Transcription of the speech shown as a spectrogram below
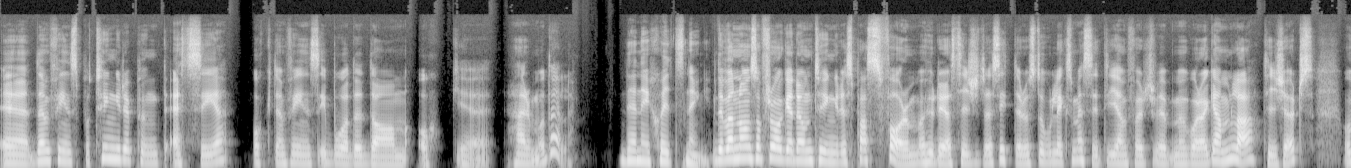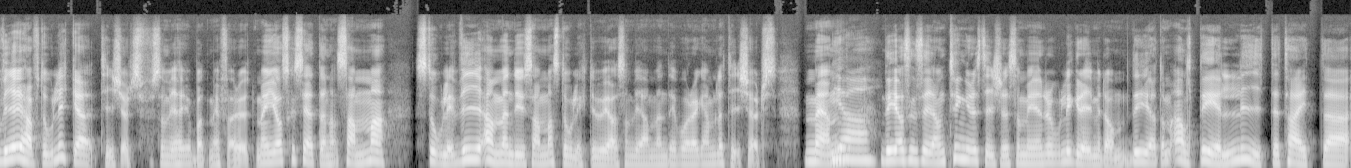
Eh, den finns på tyngre.se och den finns i både dam och eh, herrmodell. Den är skitsnygg. Det var någon som frågade om Tyngres passform och hur deras t-shirtar sitter och storleksmässigt jämfört med våra gamla t-shirts. Och vi har ju haft olika t-shirts som vi har jobbat med förut, men jag skulle säga att den har samma storlek. Vi använder ju samma storlek du och jag som vi använde i våra gamla t-shirts. Men Ja. det jag skulle säga om Tyngres t-shirts som är en rolig grej med dem, det är att de alltid är lite tajta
